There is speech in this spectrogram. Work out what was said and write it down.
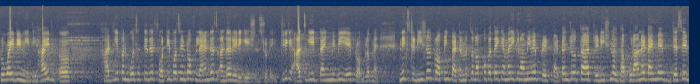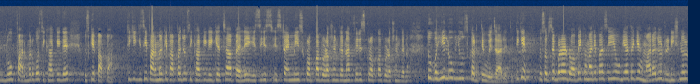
प्रोवाइडेड नहीं थी। हाई हार्डली अपन बोल सकते थे forty percent of land is under irrigation today ठीक है, आज के टाइम में भी ये प्रॉब्लम है. नेक्स्ट ट्रेडिशनल क्रॉपिंग पैटर्न मतलब आपको पता है कि हमारी इकोनॉमी में पैटर्न जो था ट्रेडिशनल था, पुराने टाइम में जैसे लोग फार्मर को सिखा के गए, उसके पापा. ठीक है किसी फार्मर के पापा जो सिखा के गए कि अच्छा पहले इस इस इस टाइम में इस क्रॉप का प्रोडक्शन करना, फिर इस क्रॉप का प्रोडक्शन करना। तो वही लोग यूज़ करते हुए जा रहे थे, ठीक है? तो सबसे बड़ा ड्रॉबैक हमारे पास ये हो गया था कि हमारा जो ट्रेडिशनल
